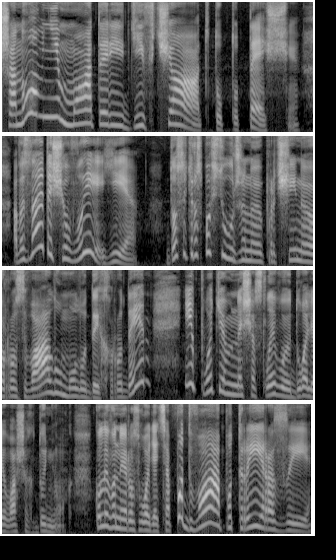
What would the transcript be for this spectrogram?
Шановні матері дівчат, тобто тещі, а ви знаєте, що ви є досить розповсюдженою причиною розвалу молодих родин і потім нещасливої долі ваших доньок, коли вони розводяться по два, по три рази.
